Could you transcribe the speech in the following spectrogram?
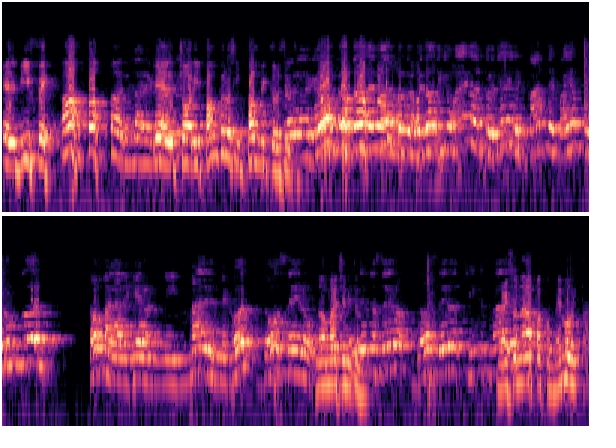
el bife. ¡Ah! Pues El choripán, pero sin pan, Víctor. Pero cuando empezó dije, bueno, perdieron el empate, vayan por un gol. Tómala, dijeron, mi madre es mejor, 2-0. No de Víctor. 1-0, 2-0, chingues No madre. hizo nada para comemos, Víctor.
